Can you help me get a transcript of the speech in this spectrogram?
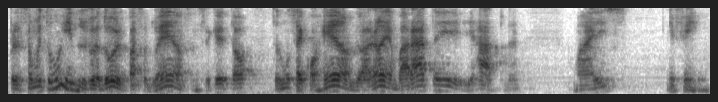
pressão muito ruim dos roedores, passa doença, não sei o que e tal. Todo mundo sai correndo, aranha, barata e, e rato, né? Mas, enfim,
